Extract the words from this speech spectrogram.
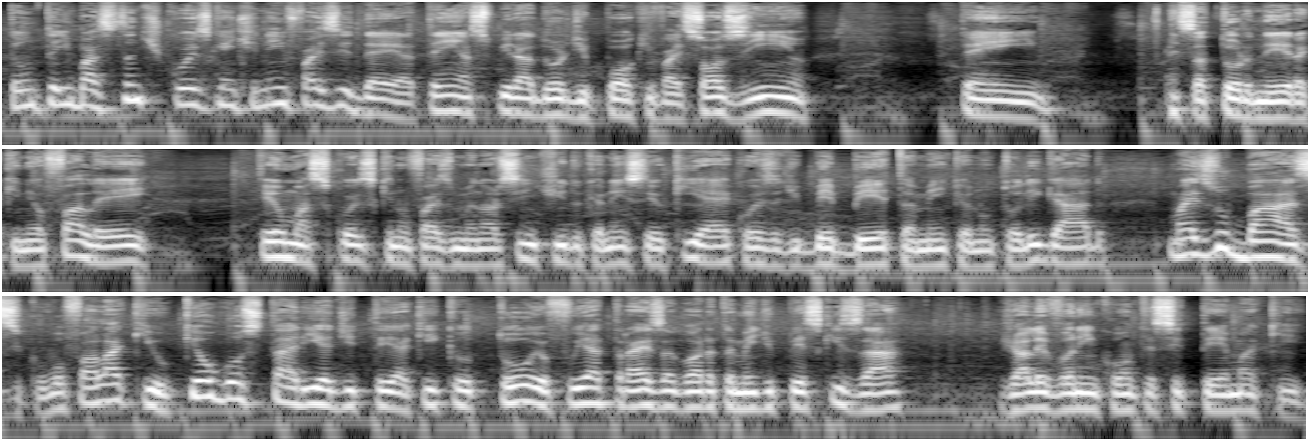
Então tem bastante coisa que a gente nem faz ideia. Tem aspirador de pó que vai sozinho. Tem essa torneira que nem eu falei. Tem umas coisas que não faz o menor sentido, que eu nem sei o que é, coisa de bebê também que eu não tô ligado. Mas o básico, vou falar aqui, o que eu gostaria de ter aqui, que eu tô, eu fui atrás agora também de pesquisar, já levando em conta esse tema aqui.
